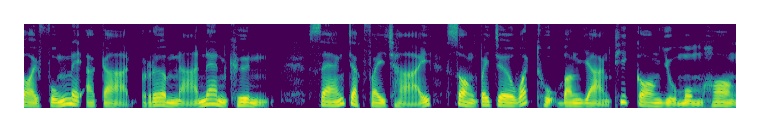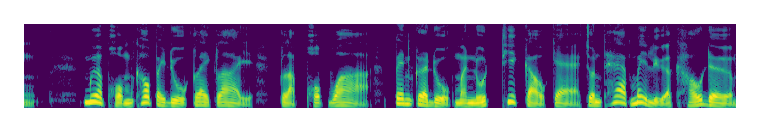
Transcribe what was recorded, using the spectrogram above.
ลอยฟุ้งในอากาศเริ่มหนาแน่นขึ้น แสงจากไฟฉายส่องไปเจอวัตถุบางอย่างที่กองอยู่มุมห้อง เมื่อผมเข้าไปดูใกล้ๆ กลับพบว่าเป็นกระดูกมนุษย์ที่เก่าแก่จนแทบไม่เหลือเขาเดิม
